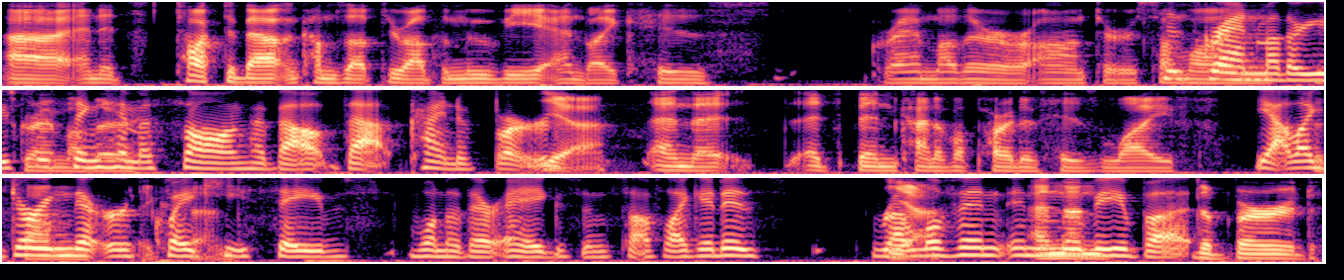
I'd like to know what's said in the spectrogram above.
uh, and it's talked about and comes up throughout the movie, and like his grandmother or aunt or someone. his grandmother his used to sing him a song about that kind of bird. yeah, and that it's been kind of a part of his life. Yeah, like during the earthquake, he saves one of their eggs and stuff. Like it is relevant in the And then movie, but the bird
